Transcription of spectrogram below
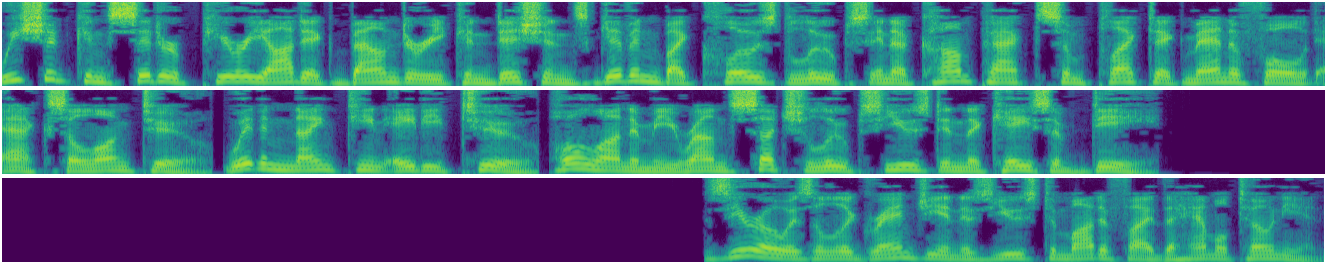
we should consider periodic boundary conditions given by closed loops in a compact symplectic manifold X along 2 Witten 1982 holonomy round such loops used in the case of D 0 as a Lagrangian is used to modify the Hamiltonian.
